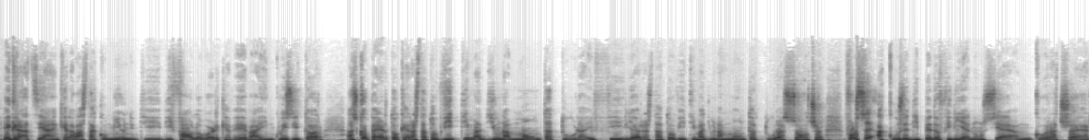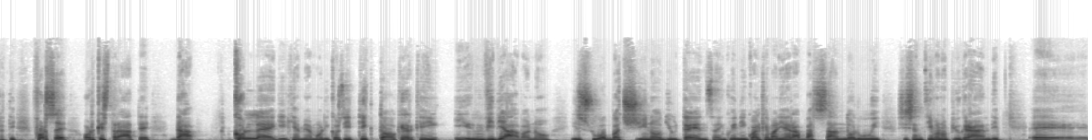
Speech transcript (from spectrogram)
E grazie anche alla vasta community di follower che aveva Inquisitor, ha scoperto che era stato vittima di una montatura. Il figlio era stato vittima di una montatura social. Forse accuse di pedofilia, non si è ancora certi. Forse orchestrate da colleghi, chiamiamoli così, TikToker, che invidiavano il suo bacino di utenza e quindi in qualche maniera abbassando lui si sentivano più grandi. E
